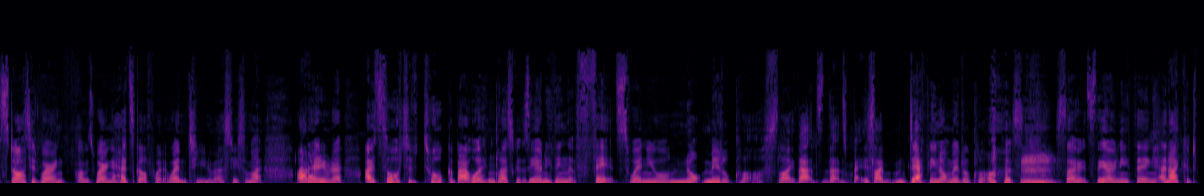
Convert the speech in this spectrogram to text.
started wearing. I was wearing a headscarf when I went to university, so I'm like, I don't even know. I sort of talk about working class because it's the only thing that fits when you're not middle class. Like that's that's it's like I'm definitely not middle class. Mm. So it's the only thing, and I could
